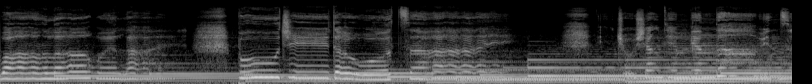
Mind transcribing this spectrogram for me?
忘了未来，不记得我在。你就像天边的云彩，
